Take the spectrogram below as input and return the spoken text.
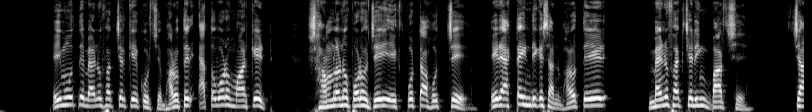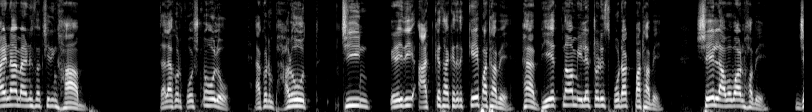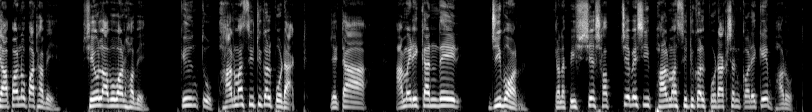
এই মুহূর্তে ম্যানুফ্যাকচার কে করছে? ভারতের এত বড় মার্কেট সামলানো পরও যেই এক্সপোর্টটা হচ্ছে, এর একটা ইন্ডিকেশান ভারতের ম্যানুফ্যাকচারিং বাড়ছে। চায়না ম্যানুফ্যাকচারিং হাব তাহলে এখন প্রশ্ন হলো, এখন ভারত, চীন, এরা যদি আটকে থাকে, তাহলে কে পাঠাবে? হ্যাঁ ভিয়েতনাম ইলেকট্রনিক্স প্রোডাক্ট পাঠাবে। সে লাভবান হবে। জাপানও পাঠাবে। সেও লাভবান হবে। কিন্তু ফার্মাসিউটিক্যাল প্রোডাক্ট যেটা আমেরিকানদের জীবন কেন বিশ্বে সবচেয়ে বেশি ফার্মাসিউটিক্যাল প্রোডাকশন করে কে? ভারত।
